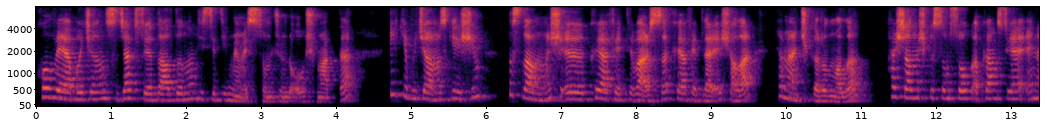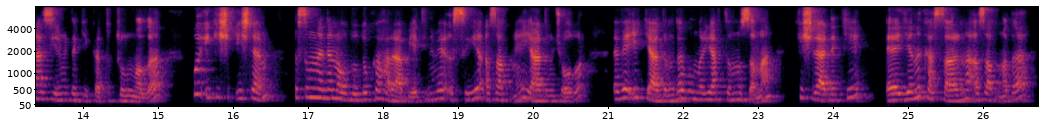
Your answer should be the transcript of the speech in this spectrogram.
kol veya bacağın sıcak suya daldığının hissedilmemesi sonucunda oluşmakta. İlk yapacağımız girişim ıslanmış e, kıyafeti varsa, kıyafetler, eşyalar hemen çıkarılmalı. Haşlanmış kısım soğuk akan suya en az 20 dakika tutulmalı. Bu iki işlem ısının neden olduğu doku harabiyetini ve ısıyı azaltmaya yardımcı olur. Ve ilk yardımda bunları yaptığımız zaman kişilerdeki e, yanık hasarını azaltmada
